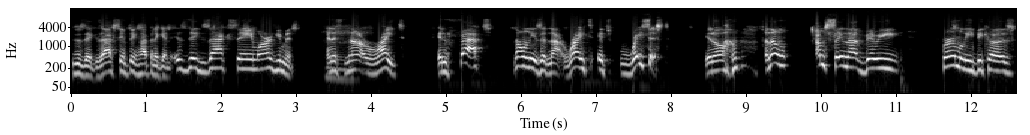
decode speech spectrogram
This is the exact same thing happen again. It's the exact same argument, and mm. it's not right. In fact, not only is it not right, it's racist. You know, and I'm I'm saying that very firmly because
